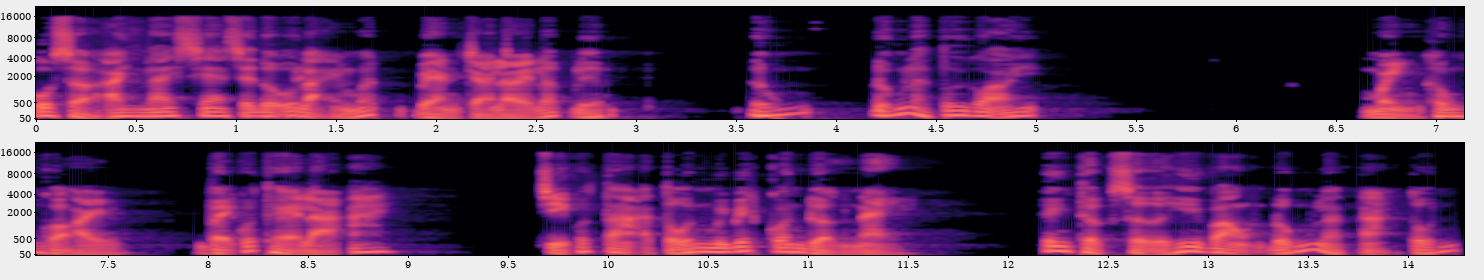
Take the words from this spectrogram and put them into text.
Cô sợ anh lái xe sẽ đỗ lại mất, bèn trả lời lấp liếm. Đúng, đúng là tôi gọi. Mình không gọi, vậy có thể là ai? Chỉ có Tạ Tốn mới biết con đường này. Hình thực sự hy vọng đúng là Tạ Tốn,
